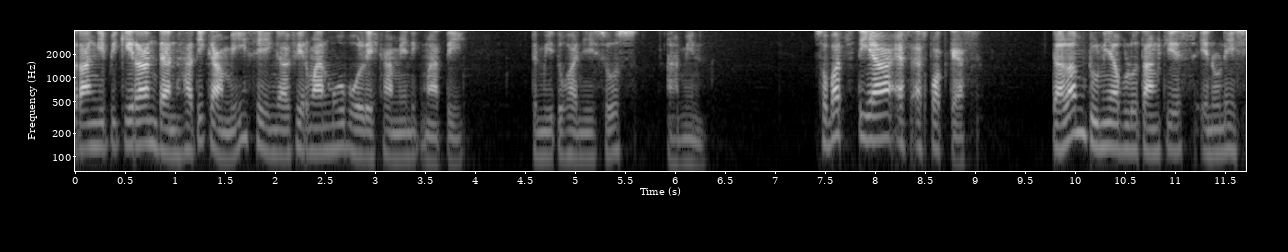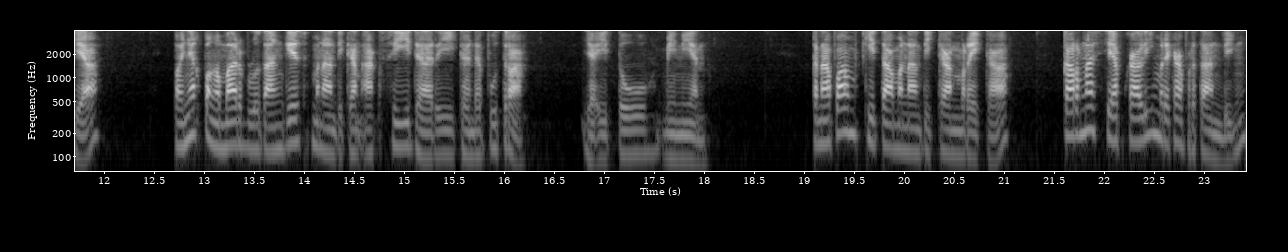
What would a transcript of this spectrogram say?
terangi pikiran dan hati kami sehingga firman-Mu boleh kami nikmati. Demi Tuhan Yesus, amin. Sobat setia SS Podcast, dalam dunia bulu tangkis Indonesia, banyak penggemar bulu tangkis menantikan aksi dari ganda putra, yaitu Minion. Kenapa kita menantikan mereka? Karena setiap kali mereka bertanding,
